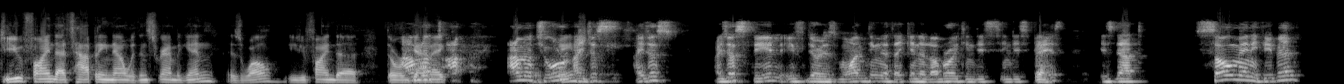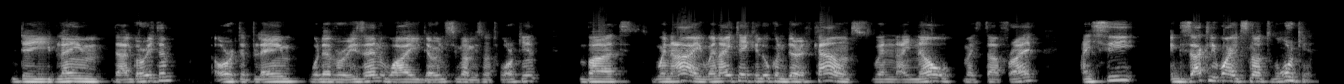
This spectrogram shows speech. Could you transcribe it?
Do you find that's happening now with Instagram again as well? Do you find the the organic? I'm not, I'm not sure. I just I just I just feel if there is one thing that I can elaborate in this in this space yeah. is that so many people they blame the algorithm or to blame whatever reason why their Instagram is not working. But when I when I take a look on their accounts, when I know my stuff right, I see exactly why it's not working.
